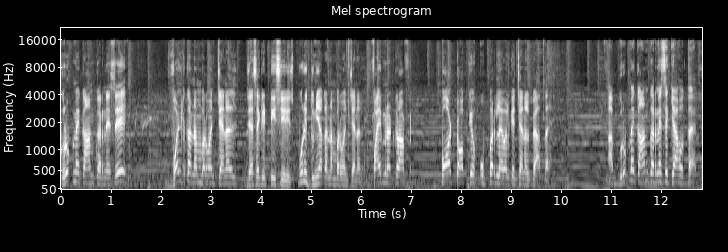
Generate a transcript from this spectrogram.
ग्रुप में काम करने से वर्ल्ड का नंबर वन चैनल जैसे कि टी सीरीज़ पूरी दुनिया का नंबर वन चैनल है। फाइव मिनट क्राफ्ट बहुत टॉप के ऊपर लेवल के चैनल पे आता है। अब ग्रुप में काम करने से क्या होता है?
